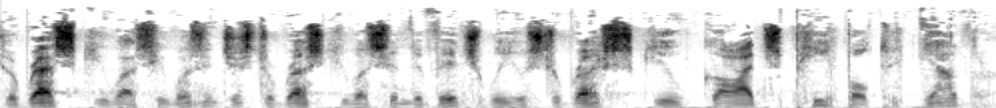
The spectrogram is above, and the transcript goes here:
to rescue us. He wasn't just to rescue us individually, he was to rescue God's people together.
